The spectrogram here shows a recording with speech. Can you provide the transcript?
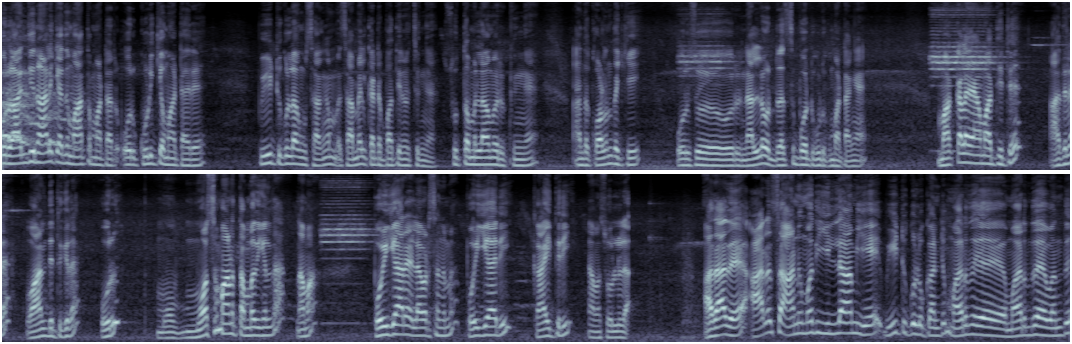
ஒரு அஞ்சு நாளைக்கு அது மாற்ற மாட்டார் ஒரு குளிக்க மாட்டார். வீட்டுக்குள்ளே அவங்க சங்கம் சமையல் கட்டை பார்த்தீங்கன்னு வச்சுங்க சுத்தம் இல்லாமல் இருக்குங்க. அந்த குழந்தைக்கு ஒரு சு ஒரு நல்ல ஒரு ட்ரெஸ்ஸு போட்டு கொடுக்க மாட்டாங்க. மக்களை ஏமாற்றிட்டு அதில் வாழ்ந்துட்டுருக்கிற ஒரு மோ மோசமான தம்பதிகள் தான் நம்ம பொய்கார இளவரசனுமே பொய்யாரி காய்கறி நம்ம சொல்லலாம் அதாவது அரசு அனுமதி இல்லாமையே வீட்டுக்குள்ளே உட்காந்து மருந்து மருந்தை வந்து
